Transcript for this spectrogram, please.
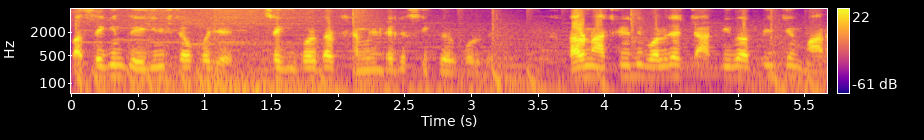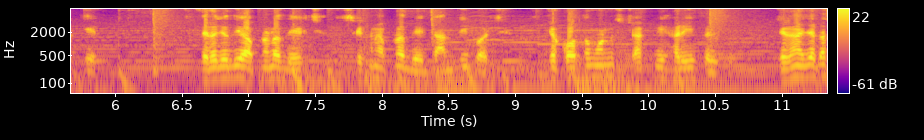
বা সে কিন্তু এই জিনিসটাও খোঁজে, সে কি করে তার ফ্যামিলিটাকে সিকিউর করবে? কারণ আজকে যদি বলা যায় চাকরি বাকরির যে মার্কেট সেটা যদি আপনারা দেখছেন, সেখানে আপনারা জানতেই পারছেন যে কত মানুষ চাকরি হারিয়ে ফেলছে। যেখানে যারা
